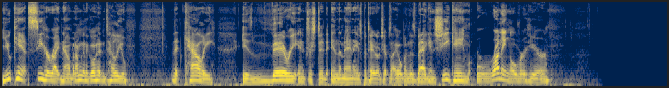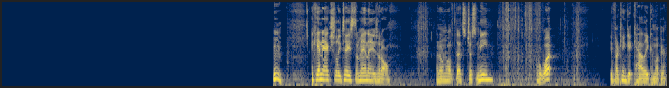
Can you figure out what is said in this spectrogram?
You can't see her right now, but I'm going to go ahead and tell you that Callie is very interested in the mayonnaise potato chips. I opened this bag and she came running over here. Hmm. I can't actually taste the mayonnaise at all. I don't know if that's just me or what. If I can get Callie, come up here.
